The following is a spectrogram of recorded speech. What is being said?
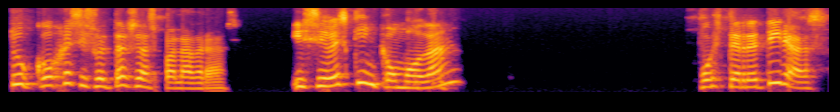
Tú coges y sueltas las palabras. Y si ves que incomodan, pues te retiras.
